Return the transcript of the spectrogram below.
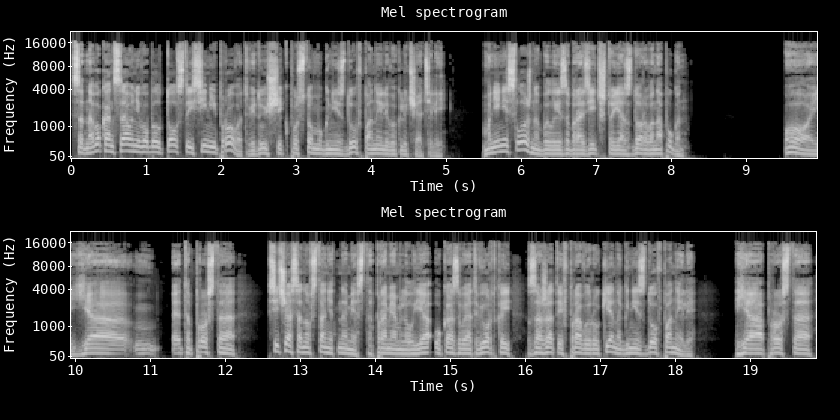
С одного конца у него был толстый синий провод, ведущий к пустому гнезду в панели выключателей. Мне несложно было изобразить, что я здорово напуган. «Ой, я... это просто... Сейчас оно встанет на место», – промямлил я, указывая отверткой, зажатой в правой руке, на гнездо в панели. «Я просто...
